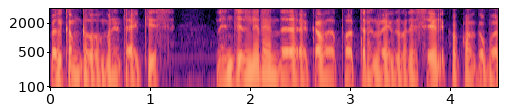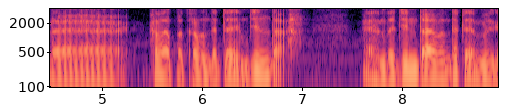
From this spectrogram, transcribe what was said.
வெல்கம் டு மினிட் ஐக்கிஸ் நெஞ்சில் நிறைந்த கதாபாத்திரங்களின் வரிசையில் இப்போ பார்க்க போகிற கதாபாத்திரம் வந்துட்டு ஜிந்தா. இந்த ஜிந்தா வந்துட்டு மிக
